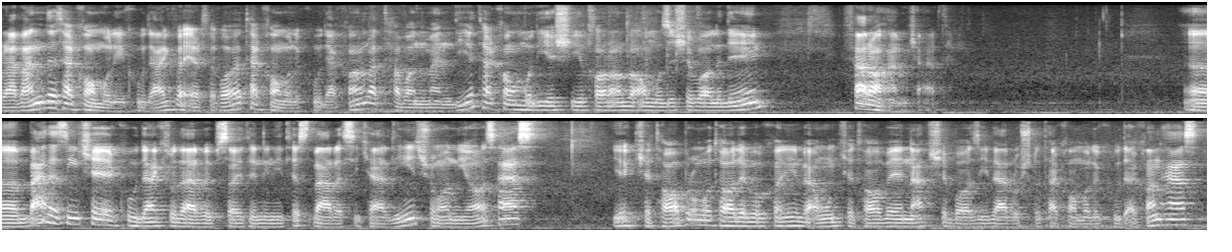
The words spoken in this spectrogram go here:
روند تکاملی کودک و ارتقاء تکامل کودکان و توانمندی تکاملی شیرخواران و آموزش والدین فراهم کرده بعد از اینکه کودک رو در وبسایت نینی تست بررسی کردید شما نیاز هست یک کتاب رو مطالعه بکنین و اون کتاب نقش بازی در رشد و تکامل کودکان هست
